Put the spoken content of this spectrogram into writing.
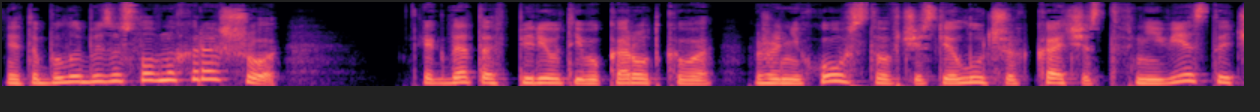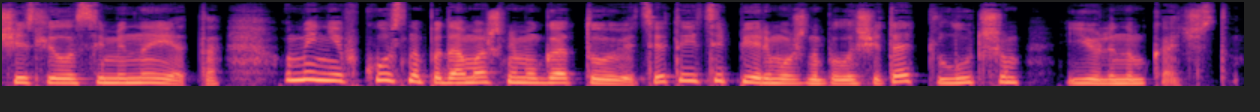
Это было, безусловно, хорошо. Когда-то в период его короткого жениховства в числе лучших качеств невесты числилось именно это. Умение вкусно по-домашнему готовить. Это и теперь можно было считать лучшим Юлиным качеством.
